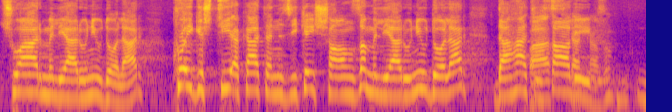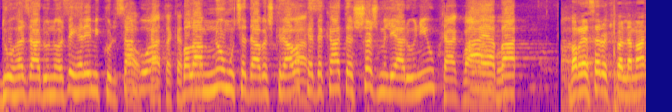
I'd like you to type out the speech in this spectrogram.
4 میلیارونی و دلار کۆی گشتی ئەکاتە نزیکەی 16 ملیارونی و دۆلار داهاتی ساڵی 2009 هەرێمی کوردستان بووە بەڵام نۆم وچە دابشکراوە کە دەکاتە 6 ملیارونی و ئایا با بەڕێسەرۆکی پەرلەمان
